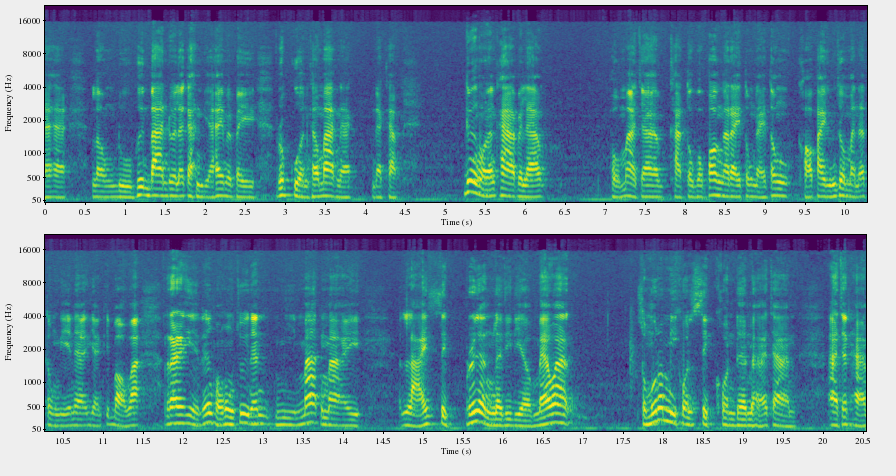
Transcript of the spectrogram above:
นะฮะลองดูพื้นบ้านด้วยแล้วกัน อย่าให้มันไปรบกวนเขามากนักนะครับ เรื่องของหลังคาไปแล้ว ผมอาจจะขาดตกบกพร่องอะไรตรงไหนต้องขอไปคุณผู้ชมมาณตรงนี้นะอย่างที่บอกว่ารายละเอียดเรื่องของฮวงจุ้ยนั้นมีมากมายหลายสิบเรื่องเลยทีเดียว แม้ว่าสมมุติว่ามีคนสิบคนเดินมาหาอาจารย์ อาจจะถาม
